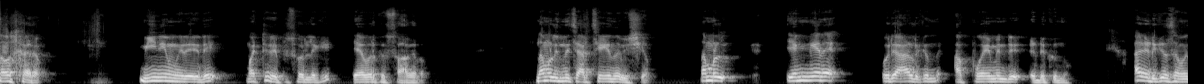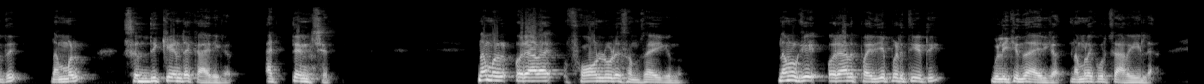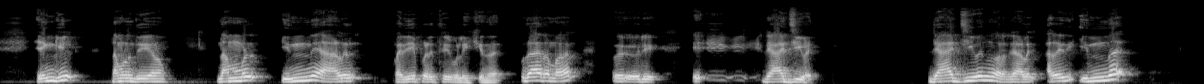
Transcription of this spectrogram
നമസ്കാരം. മീനിയം മീഡിയയുടെ മറ്റൊരു എപ്പിസോഡിലേക്ക് ഏവർക്കും സ്വാഗതം. നമ്മൾ ഇന്ന് ചർച്ച ചെയ്യുന്ന വിഷയം നമ്മൾ എങ്ങനെ ഒരാൾക്ക് അപ്പോയിൻമെന്റ് എടുക്കുന്നു. അത് എടുക്കുന്ന സമയത്ത് നമ്മൾ ശ്രദ്ധിക്കേണ്ട കാര്യങ്ങൾ അറ്റൻഷൻ നമ്മൾ ഒരാളെ ഫോണിലൂടെ സംസാരിക്കുന്നു. നമുക്ക് ഒരാൾ പരിചയപ്പെടുത്തിയിട്ട് വിളിക്കുന്നതായിരിക്കാം നമ്മളെക്കുറിച്ച് അറിയില്ല. എങ്കിൽ നമ്മൾ എന്ത് ചെയ്യണം? നമ്മൾ ഇന്നയാൾ പരിചയപ്പെടുത്തി വിളിക്കുന്നത് ഉദാഹരണം പറഞ്ഞാൽ ഒരു രാജീവൻ. രാജീവൻ എന്ന് പറഞ്ഞ പറഞ്ഞാൽ അതായത് ഇന്ന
